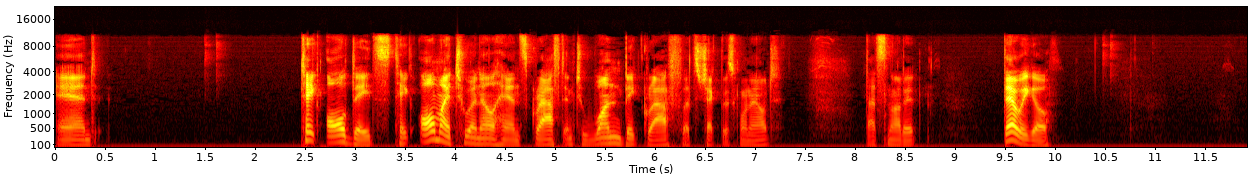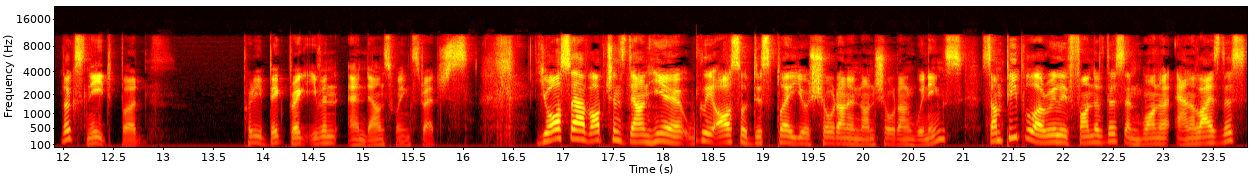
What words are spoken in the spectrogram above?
and take all dates, take all my 2NL hands graphed into one big graph. Let's check this one out. That's not it. There we go. Looks neat, but pretty big break even and downswing stretches. You also have options down here Weekly also display your showdown and non-showdown winnings. Some people are really fond of this and want to analyze this.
